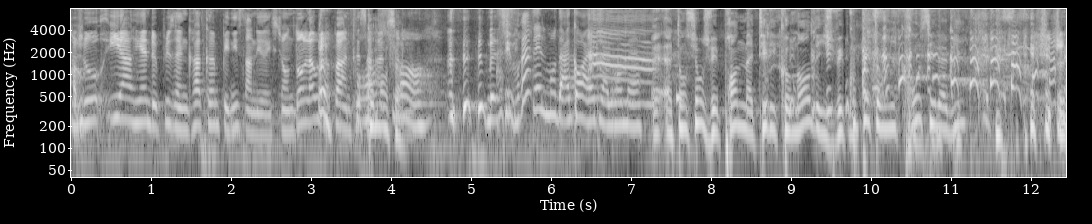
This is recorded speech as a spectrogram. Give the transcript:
Ah. toujours il n'y a rien de plus ingrat qu'un pénis en érection. Donc là où je peux pas entrer, ça Comment ça? Franchement, Mais c'est vrai. Tellement d'accord avec la grand-mère. Euh, attention, je vais prendre ma télécommande et je vais couper ton micro, c'est la vie. Je ne,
